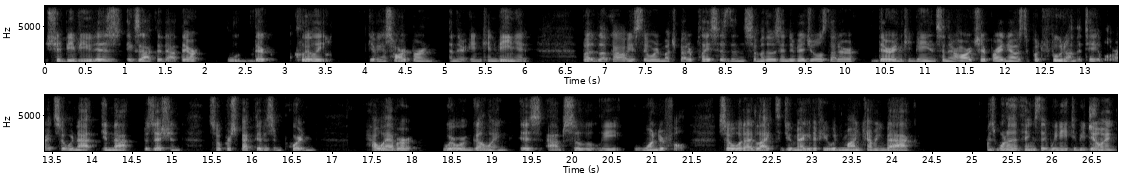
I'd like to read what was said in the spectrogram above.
should be viewed as exactly that. They're they're clearly giving us heartburn and they're inconvenient. But look, obviously we're in much better places than some of those individuals that are their inconvenience and their hardship right now is to put food on the table, right? So we're not in that position. So perspective is important. However, where we're going is absolutely wonderful. So what I'd like to do, Megan, if you wouldn't mind coming back, is one of the things that we need to be doing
